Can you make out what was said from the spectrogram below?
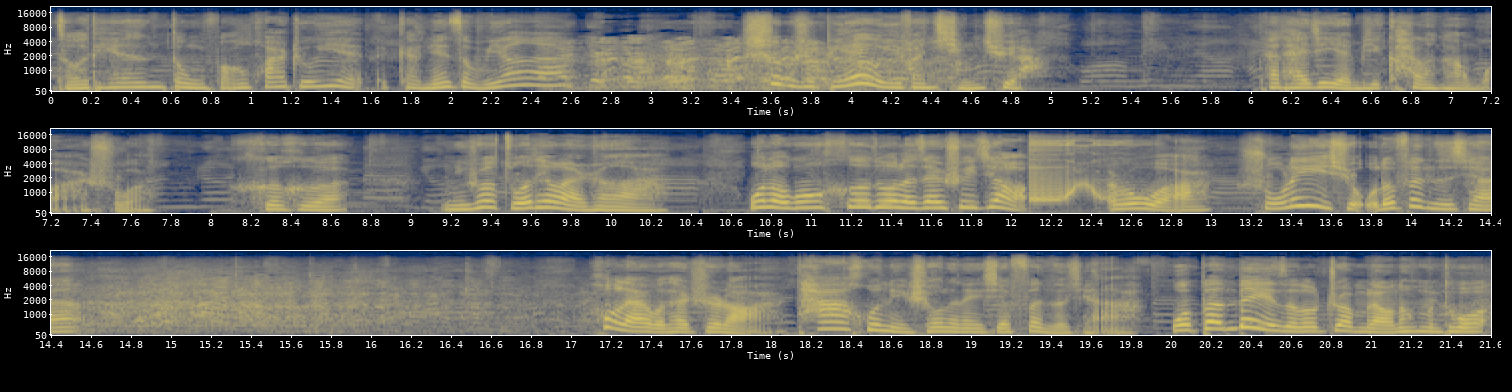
昨天洞房花烛夜，感觉怎么样啊？是不是别有一番情趣啊？”他抬起眼皮看了看我啊，说：“呵呵，你说昨天晚上啊，我老公喝多了在睡觉，而我数了一宿的份子钱。”后来我才知道啊，他婚礼收的那些份子钱啊，我半辈子都赚不了那么多。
